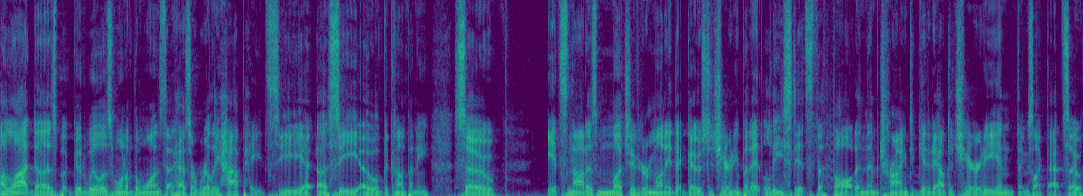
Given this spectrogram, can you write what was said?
A lot does but goodwill is one of the ones that has a really high paid CEO, uh, CEO of the company. So it's not as much of your money that goes to charity, but at least it's the thought and them trying to get it out to charity and things like that. So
